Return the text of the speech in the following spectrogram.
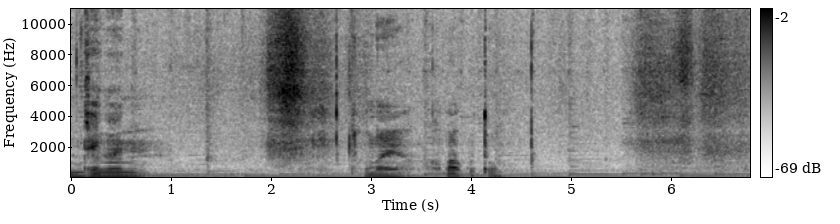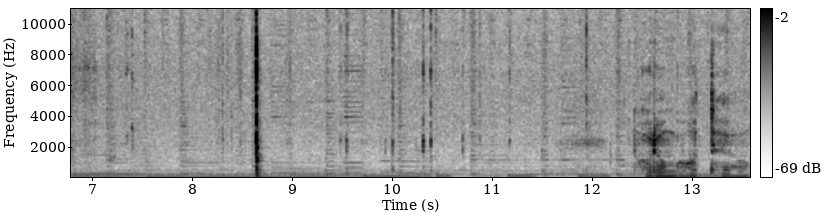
인생은 정말 험하고도 어려운 것 같아요.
